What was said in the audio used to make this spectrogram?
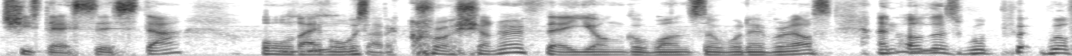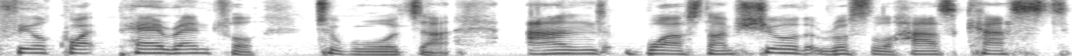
she's their sister, or they've mm-hmm. always had a crush on her if they're younger ones or whatever else, and mm-hmm. others will will feel quite parental towards her. And whilst I'm sure that Russell has cast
